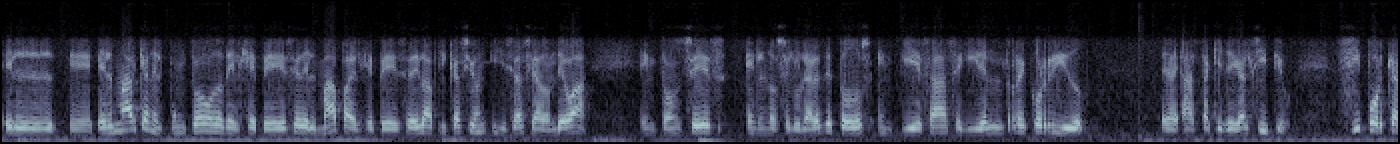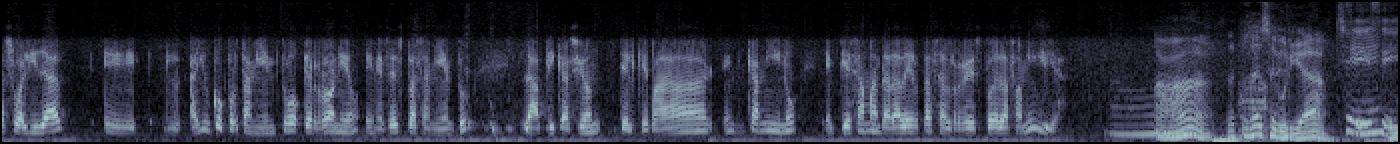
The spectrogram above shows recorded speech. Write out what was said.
Él, eh, él marca en el punto del GPS, del mapa del GPS de la aplicación y dice hacia dónde va. Entonces, en los celulares de todos empieza a seguir el recorrido eh, hasta que llega al sitio. Si por casualidad eh, hay un comportamiento erróneo en ese desplazamiento, la aplicación del que va en camino empieza a mandar alertas al resto de la familia. Ah, es una cosa de seguridad. Sí, sí.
